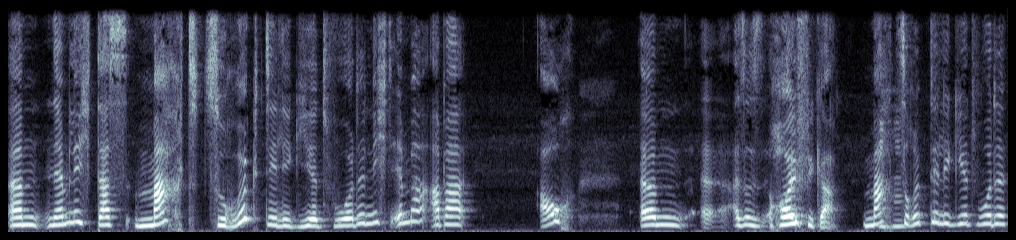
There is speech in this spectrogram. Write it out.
Ähm, nämlich, dass Macht zurückdelegiert wurde, nicht immer, aber auch, ähm, äh, also häufiger. Macht mhm. zurückdelegiert wurde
